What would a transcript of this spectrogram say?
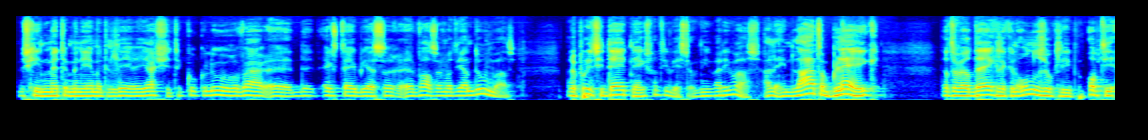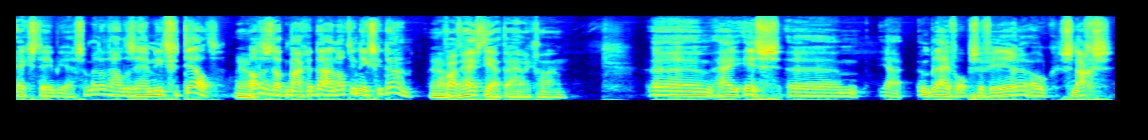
Misschien met de meneer met het leren jasje te koekeloeren waar eh, de ex-TBS'er eh, was en wat hij aan het doen was. Maar de politie deed niks, want die wist ook niet waar hij was. Alleen later bleek dat er wel degelijk een onderzoek liep op die ex-TBS'er, maar dat hadden ze hem niet verteld. Ja. Hadden ze dat maar gedaan, had hij niks gedaan. Ja. Wat heeft hij uiteindelijk gedaan? Ehm, hij is ehm, ja, een blijven observeren, ook s'nachts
